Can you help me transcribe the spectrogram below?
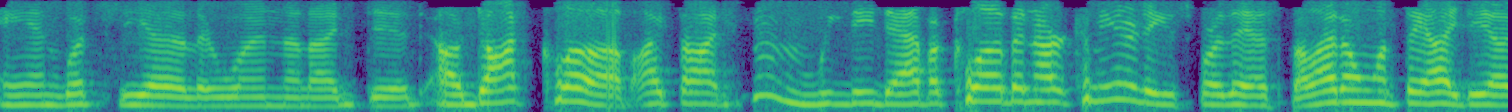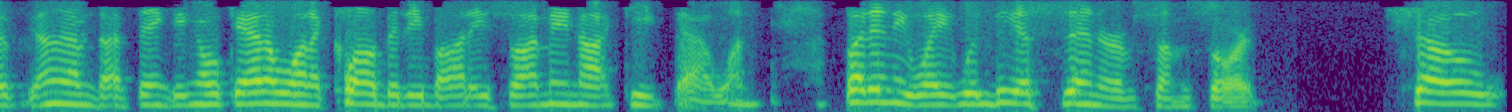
and what's the other one that I did? Oh, dot club. I thought, hmm, we need to have a club in our communities for this, but I don't want the idea. Of, I'm not thinking, okay, I don't want to club anybody, so I may not keep that one. But anyway, it would be a center of some sort. So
